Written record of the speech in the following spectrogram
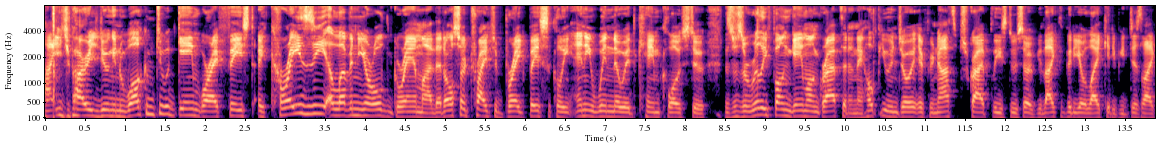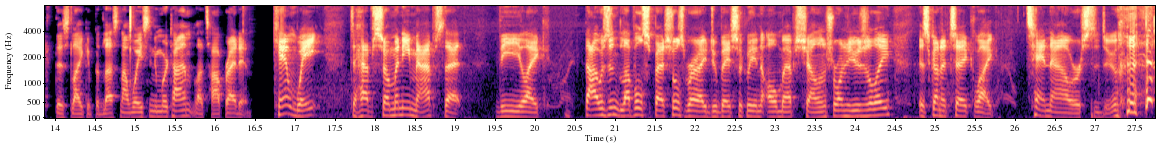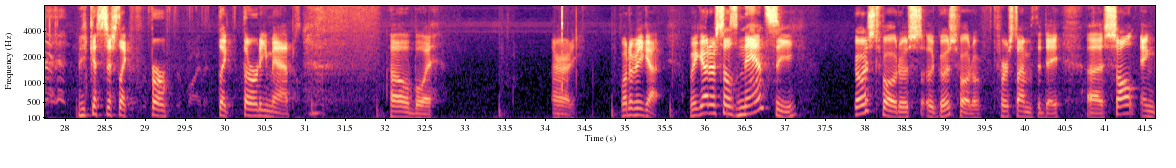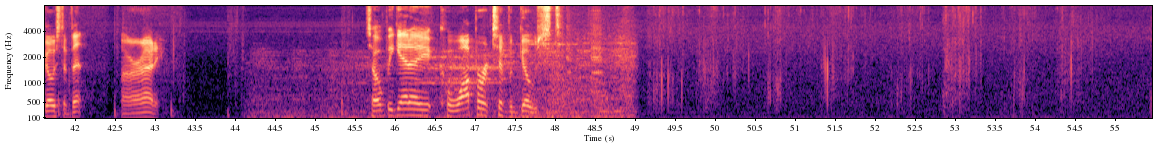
Hi YouTube, how are you doing? And welcome to a game where I faced a crazy 11 year old grandma that also tried to break basically any window it came close to. This was a really fun game on Grafton and I hope you enjoy it. If you're not subscribed, please do so. If you like the video, like it. If you dislike it, dislike it. But let's not waste any more time. Let's hop right in. Can't wait to have so many maps that the like thousand level specials where I do basically an all maps challenge run usually is gonna take like 10 hours to do. because there's like for like 30 maps. Oh boy. Alrighty. What do we got? We got ourselves Nancy. Ghost photos, uh, ghost photo, first time of the day. Uh, salt and ghost event. Alrighty. So hope we get a cooperative ghost.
